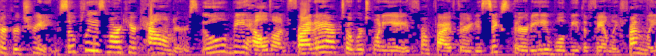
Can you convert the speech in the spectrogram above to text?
trick or treating, so please mark your calendars. It will be held on Friday, October 28th from 5:30 to 6:30. It will be the family friendly.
